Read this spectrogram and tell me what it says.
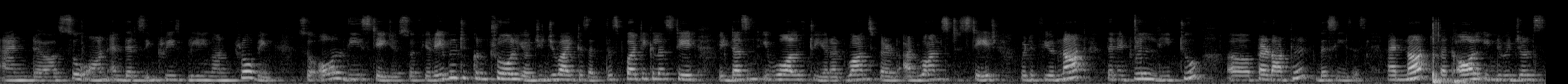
and uh, so on. And there is increased bleeding on probing. So all these stages. So if you're able to control your gingivitis at this particular stage, it doesn't evolve to your advanced advanced stage. But if you're not, then it will lead to uh, periodontal diseases. And not that all individuals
